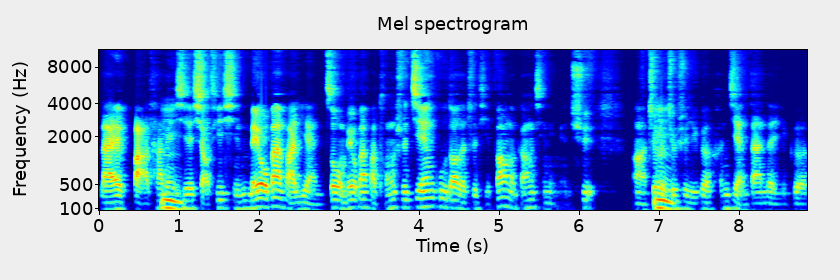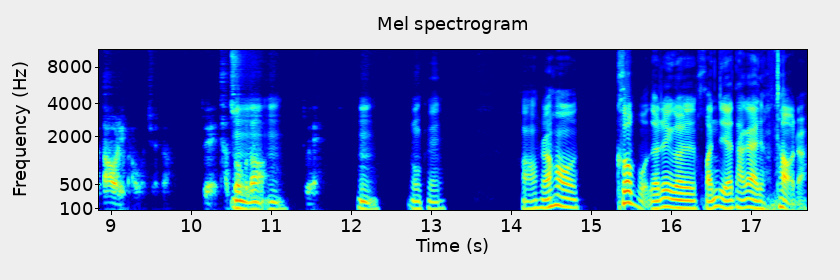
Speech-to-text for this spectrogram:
来把他那些小提琴没有办法演奏、没有办法同时兼顾到的肢体放到钢琴里面去啊，这个嗯。就是一个很简单的一个道理吧，我觉得，对他做不到，嗯，嗯。对，嗯，OK，好，然后科普的这个环节大概就到这儿，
